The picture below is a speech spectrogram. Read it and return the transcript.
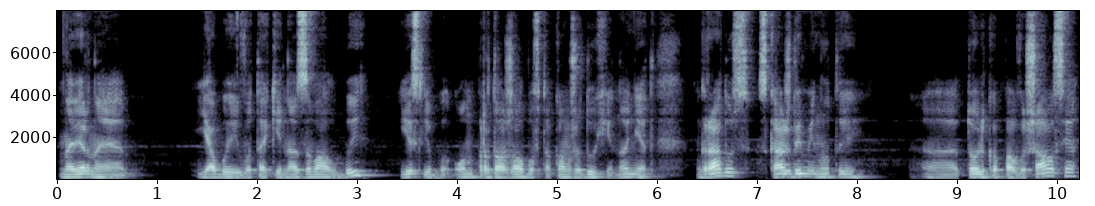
наверное, я бы его так и назвал бы, если бы он продолжал бы в таком же духе. Но нет, Градус с каждой минутой э, только повышался,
